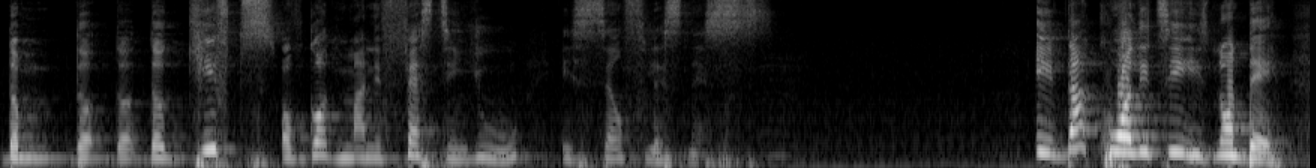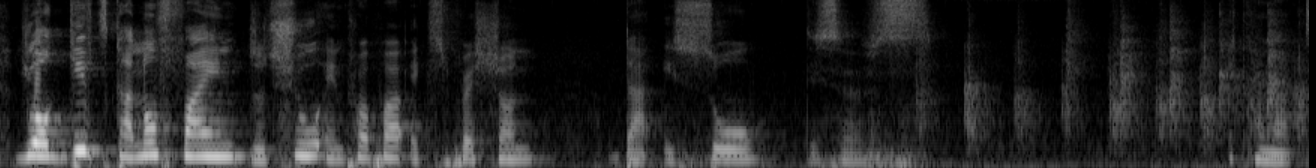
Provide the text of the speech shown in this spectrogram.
the, the, the, the gifts of God manifest in you is selflessness. If that quality is not there, your gift cannot find the true and proper expression that it so deserves. Cannot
